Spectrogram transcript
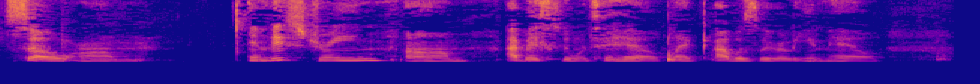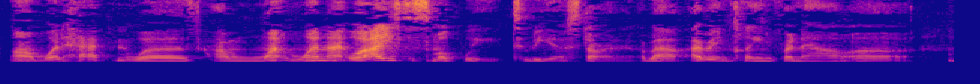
So, um, in this dream, um, I basically went to hell. Like, I was literally in hell. Um, what happened was, one, one night, well, I used to smoke weed to be a starter. About, I've been clean for now, uh,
